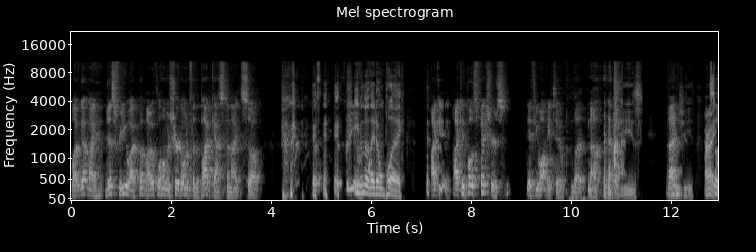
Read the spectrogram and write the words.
Well, I've got my, just for you, I put my Oklahoma shirt on for the podcast tonight. So, even though they don't play, I can, I can post pictures if you want me to, but no. oh, Oh. All right. So,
